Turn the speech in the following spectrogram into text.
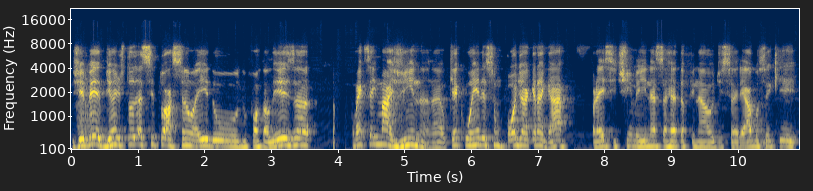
GB, diante de toda essa situação aí do, do Fortaleza, como é que você imagina, né? O que é que o Anderson pode agregar para esse time aí nessa reta final de Série A? Você que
